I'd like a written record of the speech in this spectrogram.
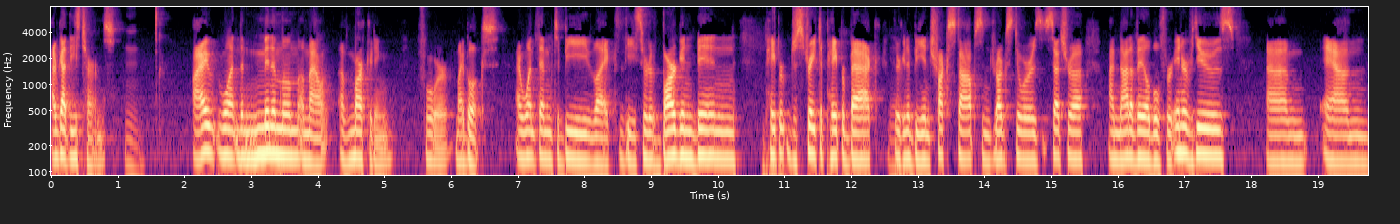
"I've got these terms." Mm. I want the minimum amount of marketing for my books. I want them to be like the sort of bargain bin paper just straight to paperback. Yeah. They're going to be in truck stops and drugstores, etc. I'm not available for interviews. Um, and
